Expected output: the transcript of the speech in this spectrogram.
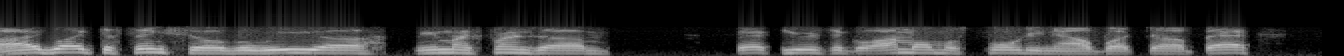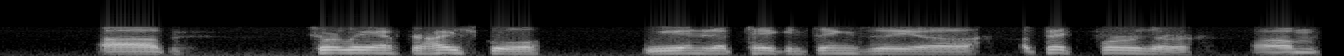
I'd like to think so, but we, uh, me and my friends, um, back years ago. I'm almost 40 now, but uh, back uh, shortly after high school, we ended up taking things a uh, a bit further. Um,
